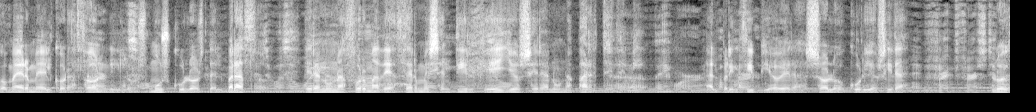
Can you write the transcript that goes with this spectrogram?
Comerme el corazón y los músculos del brazo eran una forma de hacerme sentir que ellos eran una parte de mí. Al principio era solo curiosidad. Luego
